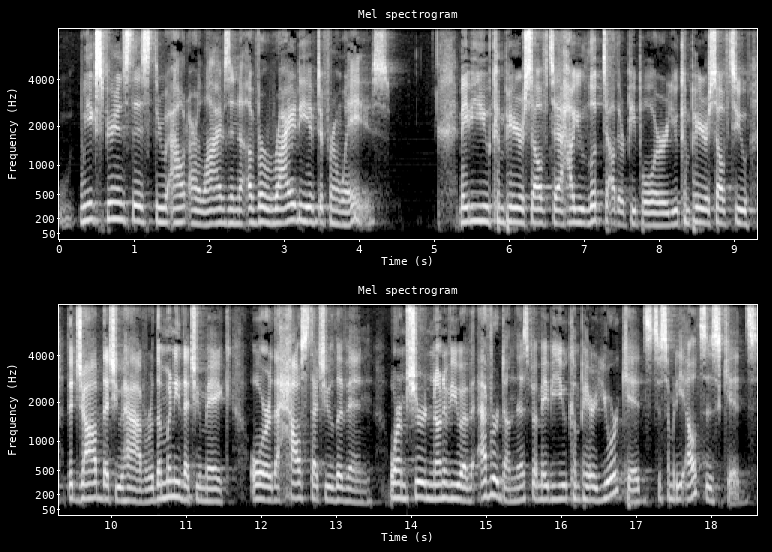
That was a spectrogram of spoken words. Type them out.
we experience this throughout our lives in a variety of different ways. Maybe you compare yourself to how you look to other people, or you compare yourself to the job that you have, or the money that you make, or the house that you live in. Or I'm sure none of you have ever done this, but maybe you compare your kids to somebody else's kids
